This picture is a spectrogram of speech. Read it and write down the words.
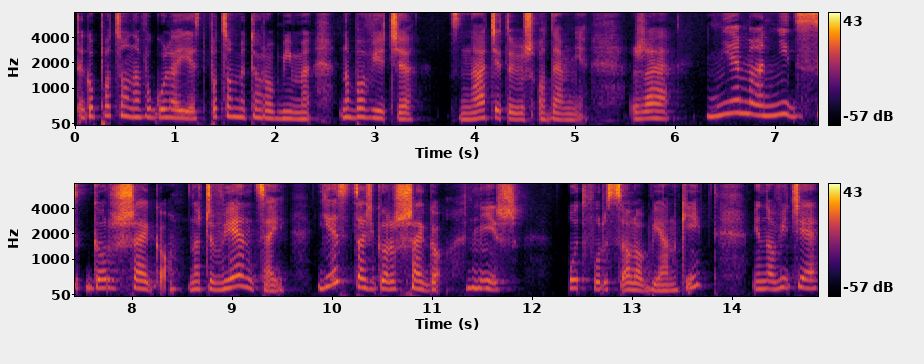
tego po co ona w ogóle jest, po co my to robimy, no bo wiecie, znacie to już ode mnie, że nie ma nic gorszego, znaczy więcej, jest coś gorszego niż utwór solo Bianki, mianowicie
